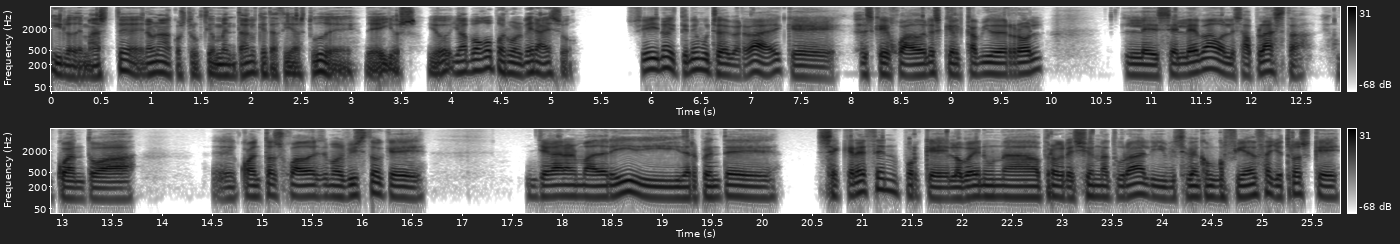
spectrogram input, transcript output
y lo demás te, era una construcción mental que te hacías tú de, ellos. Yo, yo abogo por volver a eso. Sí, no, y tiene mucho de verdad, ¿eh? que es que hay jugadores que el cambio de rol les eleva o les aplasta en cuanto a eh, cuántos jugadores hemos visto que llegan al Madrid y de repente se crecen porque lo ven una progresión natural y se ven con confianza y otros que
